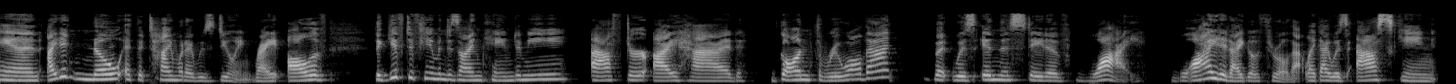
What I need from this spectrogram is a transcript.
And I didn't know at the time what I was doing, right? All of the gift of human design came to me after I had gone through all that, but was in this state of why? Why did I go through all that? Like I was asking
